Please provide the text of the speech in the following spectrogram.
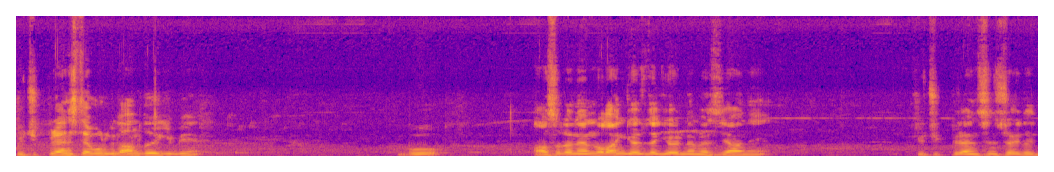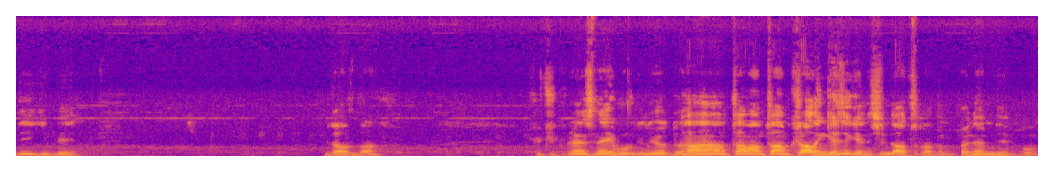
Küçük Prens'te vurgulandığı gibi bu asıl önemli olan gözle görünemez. Yani Küçük Prens'in söylediği gibi biraz daha. Küçük Prens neyi vurguluyordu? Ha, ha tamam tamam. Kralın gezegeni. Şimdi hatırladım. Önemli bu.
